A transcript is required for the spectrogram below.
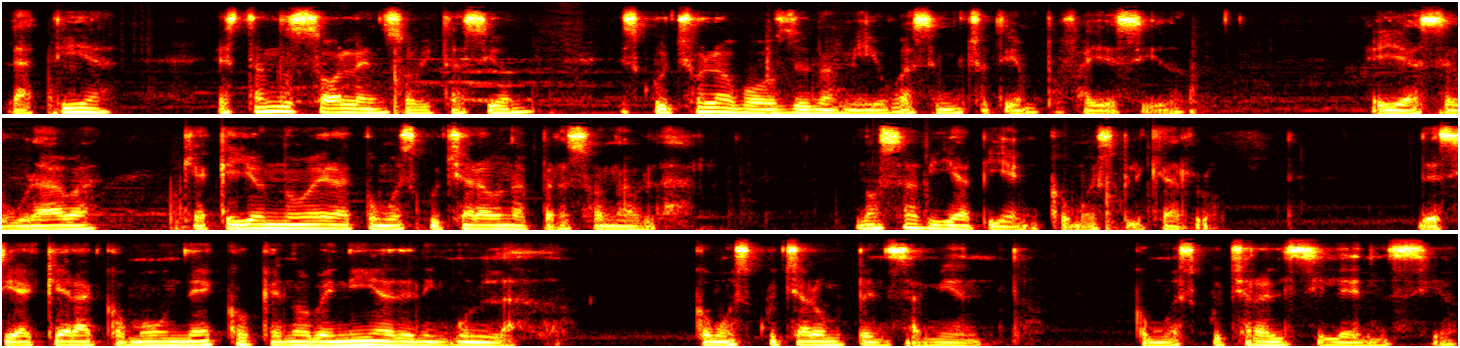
La tía, estando sola en su habitación, escuchó la voz de un amigo hace mucho tiempo fallecido. Ella aseguraba que aquello no era como escuchar a una persona hablar. No sabía bien cómo explicarlo. Decía que era como un eco que no venía de ningún lado, como escuchar un pensamiento, como escuchar el silencio,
